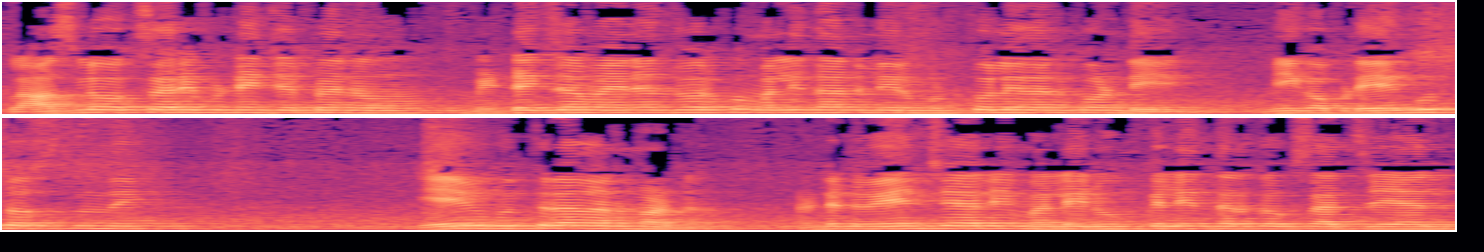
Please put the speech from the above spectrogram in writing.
క్లాస్లో ఒకసారి ఇప్పుడు నేను చెప్పాను మిడ్ ఎగ్జామ్ అయినంత వరకు మళ్ళీ దాన్ని మీరు ముట్టుకోలేదనుకోండి మీకు అప్పుడు ఏం గుర్తొస్తుంది? ఏమి గుర్తురాదు అనమాట అంటే నువ్వేం చేయాలి? మళ్ళీ రూమ్కి వెళ్ళిన తర్వాత ఒకసారి చేయాలి.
